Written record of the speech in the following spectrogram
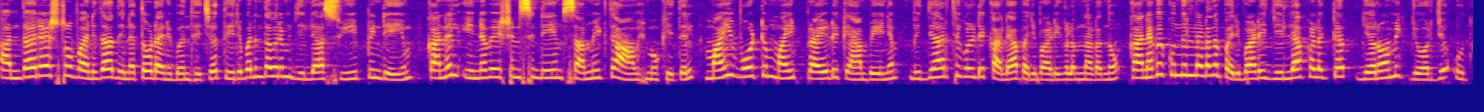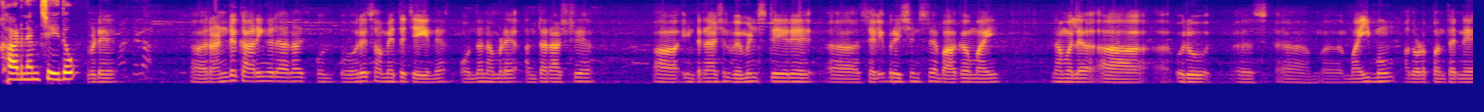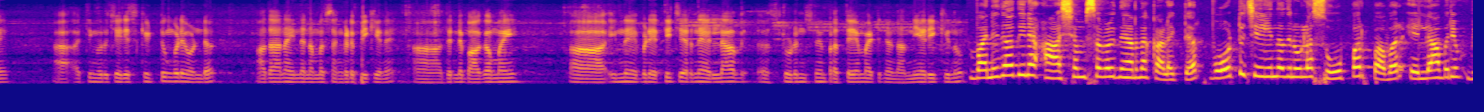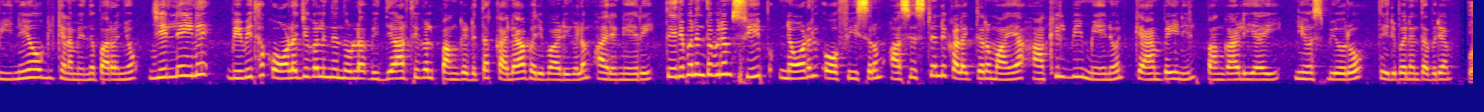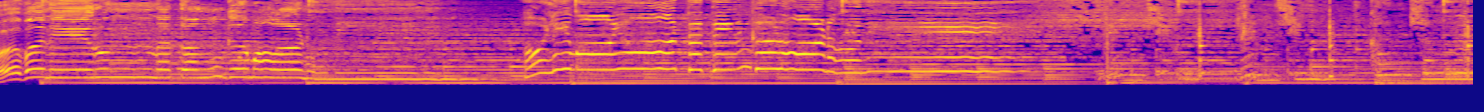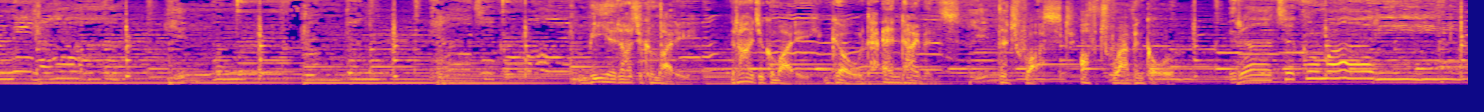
അന്താരാഷ്ട്ര വനിതാ ദിനത്തോടനുബന്ധിച്ച് തിരുവനന്തപുരം ജില്ലാ സ്വീപ്പിന്റെയും കനൽ ഇന്നൊവേഷൻസിന്റെയും സംയുക്ത ആഭിമുഖ്യത്തിൽ മൈ വോട്ട് മൈ പ്രൈഡ് ക്യാമ്പയിനും വിദ്യാർത്ഥികളുടെ കലാപരിപാടികളും നടന്നു. കനകക്കുന്നിൽ നടന്ന പരിപാടി ജില്ലാ കളക്ടർ ജെറോമിക് ജോർജ് ഉദ്ഘാടനം ചെയ്തു. ഇവിടെ രണ്ട് കാര്യങ്ങളാണ് ഒരേ സമയത്ത് ചെയ്യുന്നത്. ഒന്ന് നമ്മുടെ അന്താരാഷ്ട്രീയ ഇന്റർനാഷണൽ വിമൻസ് ഡേയുടെ സെലിബ്രേഷൻസിന്റെ ഭാഗമായി നമ്മൾ ഒരു മൈമും അതോടൊപ്പം തന്നെ ഐ തിങ്ക് ഒരു ചെറിയ സ്കിറ്റും കൂടെ ഉണ്ട്. അതാണ് ഇന്ന് നമ്മൾ സംഘടിപ്പിക്കുന്നത്. അതിന്റെ ഭാഗമായി ഇന്ന് ഇവിടെ എത്തിച്ചേർന്ന എല്ലാ സ്റ്റുഡൻസിനും പ്രത്യേകമായിട്ട് ഞാൻ നന്ദി അറിയിക്കുന്നു. വനിതാ ദിന ആശംസകൾ നേർന്ന കളക്ടർ വോട്ട് ചെയ്യുന്നതിനുള്ള സൂപ്പർ പവർ എല്ലാവരും വിനിയോഗിക്കണമെന്ന് പറഞ്ഞു. ജില്ലയിലെ വിവിധ കോളേജുകളിൽ നിന്നുള്ള വിദ്യാർത്ഥികൾ പങ്കെടുത്ത കലാപരിപാടികളും അരങ്ങേറി. തിരുവനന്തപുരം സ്വീപ്പ് നോഡൽ ഓഫീസറും അസിസ്റ്റന്റ് കളക്ടറുമായ അഖിൽ ബി മേനോൻ ക്യാമ്പയിനിൽ പങ്കാളിയായി. News bureau Thiruvananthapuram. പവനേറുന്ന Be a Rajakumari. Rajakumari Gold and Diamonds. The trust of Travancore. Rajakumari.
